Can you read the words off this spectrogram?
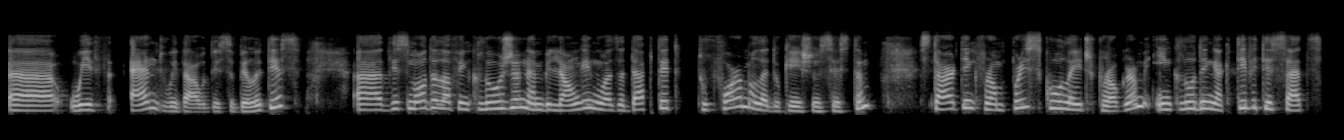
uh, with and without disabilities. Uh, this model of inclusion and belonging was adapted to formal education system, starting from preschool age program, including activity sets,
